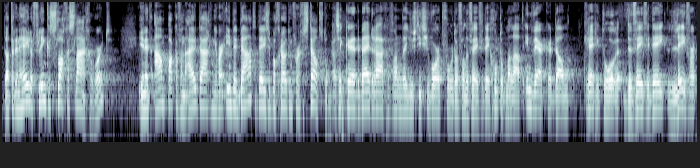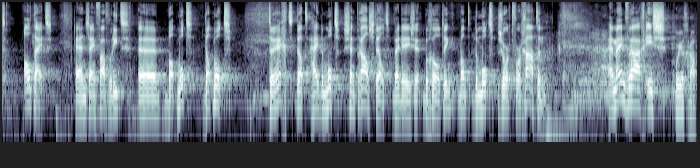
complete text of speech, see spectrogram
dat er een hele flinke slag geslagen wordt in het aanpakken van de uitdagingen waar inderdaad deze begroting voor gesteld stond. Als ik eh, de bijdrage van de justitiewoordvoerder van de VVD goed op me laat inwerken, dan kreeg ik te horen de VVD levert altijd. En zijn favoriet, uh, wat mot, dat mot. Terecht dat hij de mot centraal stelt bij deze begroting, want de mot zorgt voor gaten. En mijn vraag is... Goeie grap.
